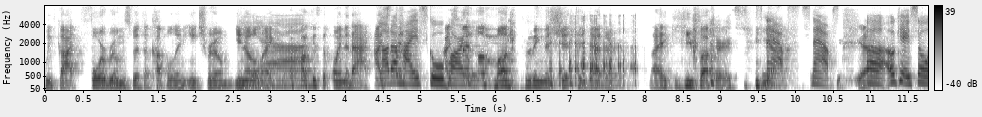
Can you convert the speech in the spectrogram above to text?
we've got four rooms with a couple in each room. You know, yeah. like what the fuck is the point of that? Not spent, a high school party. I spent a month putting this shit together. like you fuckers. snaps, yeah. snaps. Yeah. Uh, okay, so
